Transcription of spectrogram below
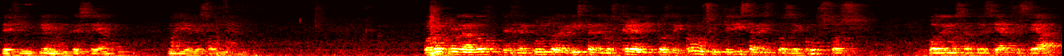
definitivamente sean mayores a un. Por otro lado, desde el punto de vista de los créditos, de cómo se utilizan estos recursos, podemos apreciar que se ha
